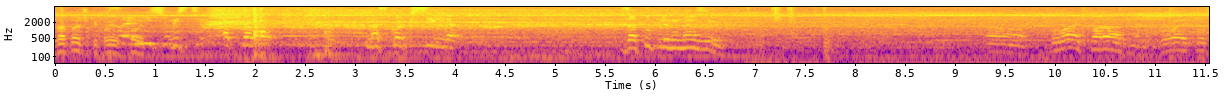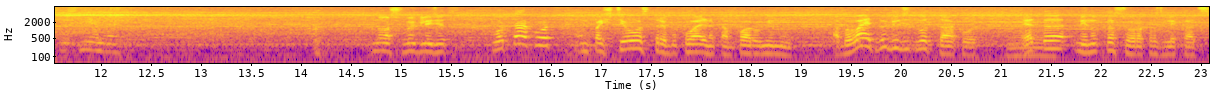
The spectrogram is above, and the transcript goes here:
заточки В происходит? зависимости от того, насколько сильно затуплены ножи. А, Бывает по-разному. Бывает после смены нож выглядит вот так вот. Он почти острый, буквально там пару минут. А бывает выглядит вот так вот. Это минут на 40 развлекаться.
